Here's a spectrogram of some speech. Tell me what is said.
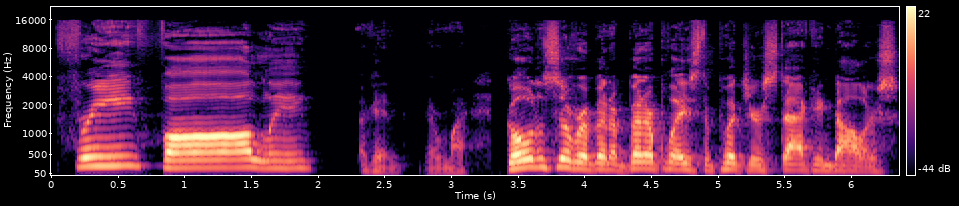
free falling. Okay, never mind. Gold and silver have been a better place to put your stacking dollars.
